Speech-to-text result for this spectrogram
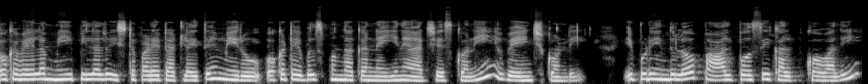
ఒకవేళ మీ పిల్లలు ఇష్టపడేటట్లయితే మీరు ఒక టేబుల్ స్పూన్ దాకా నెయ్యిని యాడ్ చేసుకొని వేయించుకోండి. ఇప్పుడు ఇందులో పాలు పోసి కలుపుకోవాలి.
